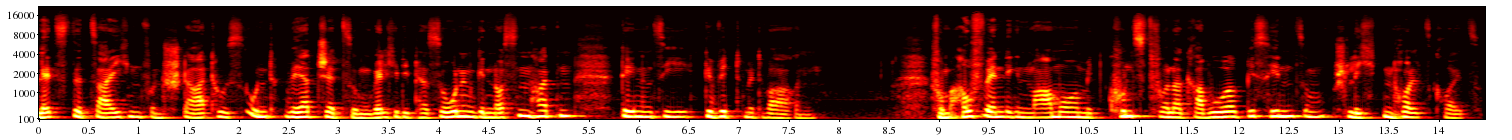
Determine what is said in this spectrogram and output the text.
letzte Zeichen von Status und Wertschätzung, welche die Personen genossen hatten, denen sie gewidmet waren. Vom aufwendigen Marmor mit kunstvoller Gravur bis hin zum schlichten Holzkreuz.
